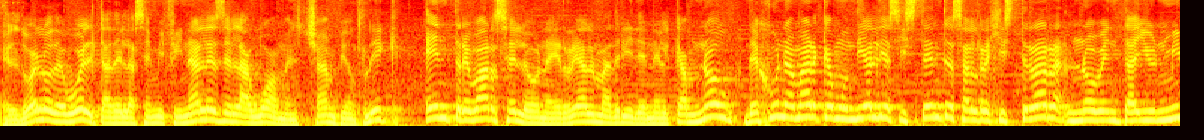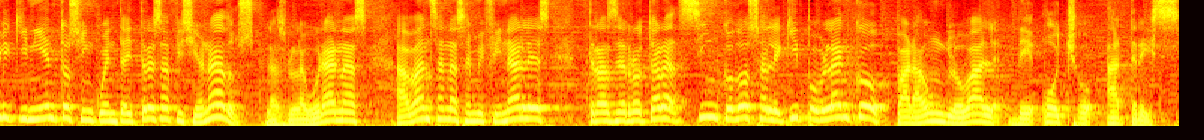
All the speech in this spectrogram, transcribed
El duelo de vuelta de las semifinales de la Women's Champions League entre Barcelona y Real Madrid en el Camp Nou dejó una marca mundial de asistentes al registrar 91.553 aficionados. Las blaugranas avanzan a semifinales tras derrotar 5-2 al equipo blanco para un global de 8 a 3.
